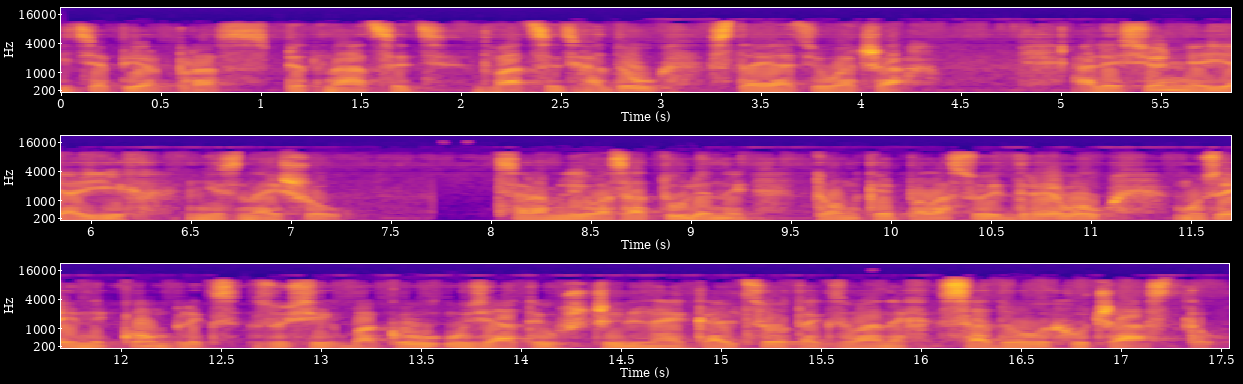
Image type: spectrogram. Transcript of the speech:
і цяпер праз 15-20 гадоў стаяць у вачах. Але сёння я іх не знайшоў. Сарамліва затулены тонкай паласой дрэваў музейны комплекс з усіх бакоў узяты ў шчыльнае кольцо так званых садовых участкаў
